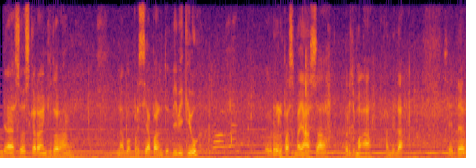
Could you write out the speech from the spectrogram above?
Ya, so sekarang kita orang nak buat persiapan untuk BBQ. Baru lepas sembahyang asar berjemaah, alhamdulillah settle.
